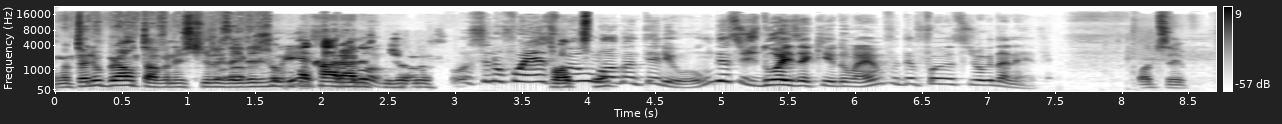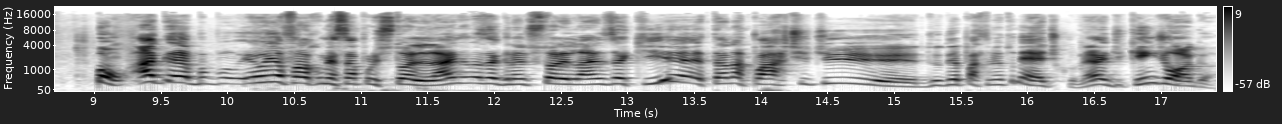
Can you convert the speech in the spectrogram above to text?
O Antônio Brown tava no Steelers ainda, ele jogou pra caralho jogo? esse jogo. Se não foi esse, Pode foi ser. o logo anterior. Um desses dois aqui do Miami foi esse jogo da neve. Pode ser. Bom, a, eu ia falar começar por storyline, mas a grande storyline aqui é, tá na parte de, do departamento médico, né? De quem joga.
